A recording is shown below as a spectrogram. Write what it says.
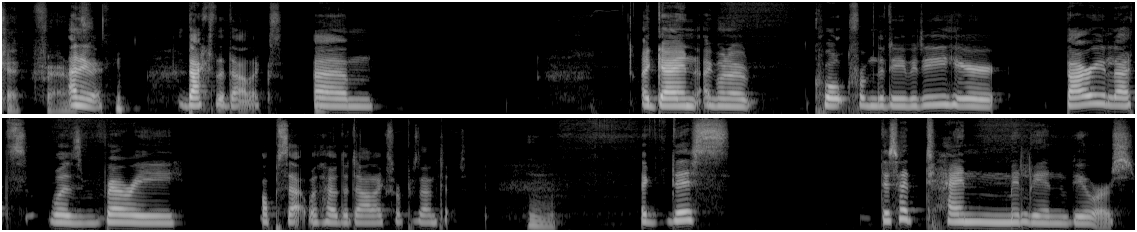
okay fair enough. Anyway, back to the Daleks. Um, again, I'm going to quote from the DVD here. Barry Letts was very upset with how the Daleks were presented. Hmm. Like this, this had 10 million viewers,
